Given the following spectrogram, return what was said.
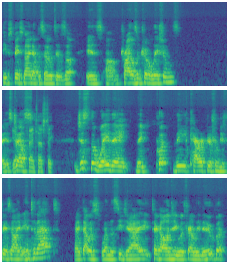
deep space 9 episodes is uh, is um, trials and tribble-ations it's Yep, just fantastic. just the way they they put the characters from Deep Space Nine into that. Right, that was when the CGI technology was fairly new, but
